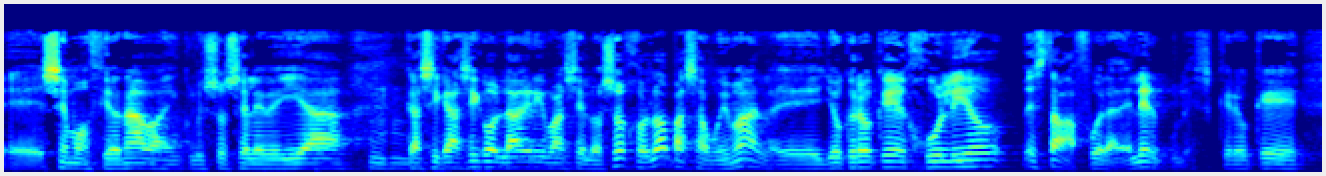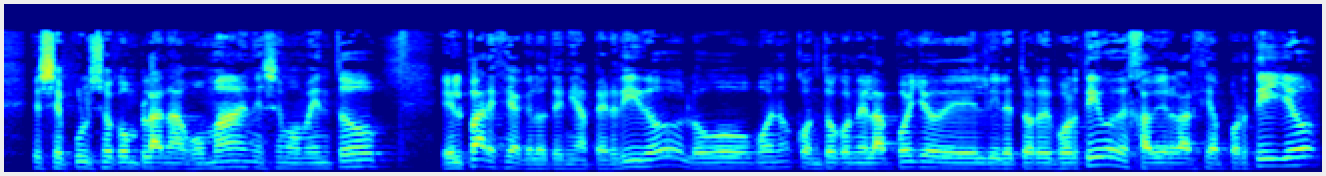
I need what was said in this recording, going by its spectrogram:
eh, se emocionaba, incluso se le veía casi casi con lágrimas en los ojos. Lo ha pasado muy mal. Eh, yo creo que Julio estaba fuera del Hércules. Creo que ese pulso con Planagumá en ese momento, él parecía que lo tenía perdido. Luego, bueno, contó con el apoyo del director deportivo, de Javier García Portillo.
